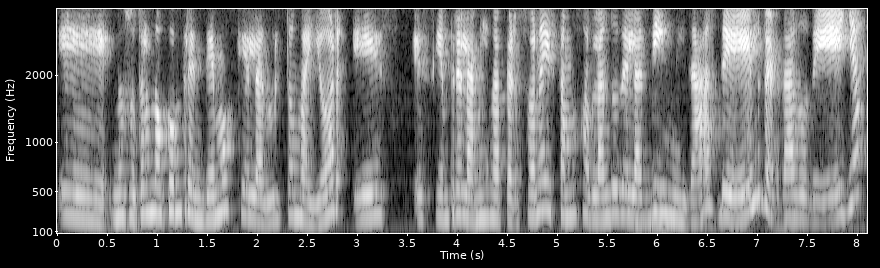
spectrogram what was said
eh, nosotros no comprendemos que el adulto mayor es, es, siempre la misma persona y estamos hablando de la dignidad de él, ¿verdad? O de ella.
